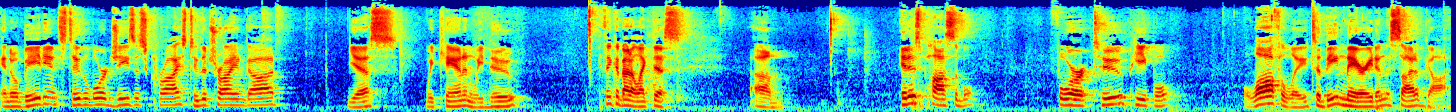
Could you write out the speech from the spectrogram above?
and obedience to the Lord Jesus Christ, to the triune God? Yes, we can and we do. Think about it like this um, it is possible for two people lawfully to be married in the sight of God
